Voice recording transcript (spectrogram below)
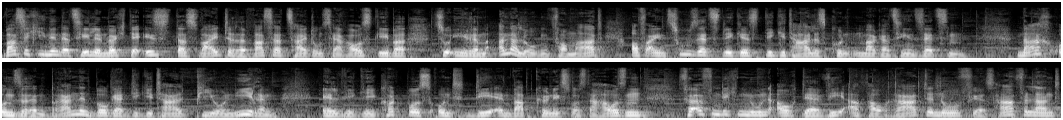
Was ich Ihnen erzählen möchte, ist, dass weitere Wasserzeitungsherausgeber zu ihrem analogen Format auf ein zusätzliches digitales Kundenmagazin setzen. Nach unseren Brandenburger Digital-Pionieren LWG Cottbus und DNWAP Königs Wusterhausen veröffentlichen nun auch der WAV Rathenow fürs Havelland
